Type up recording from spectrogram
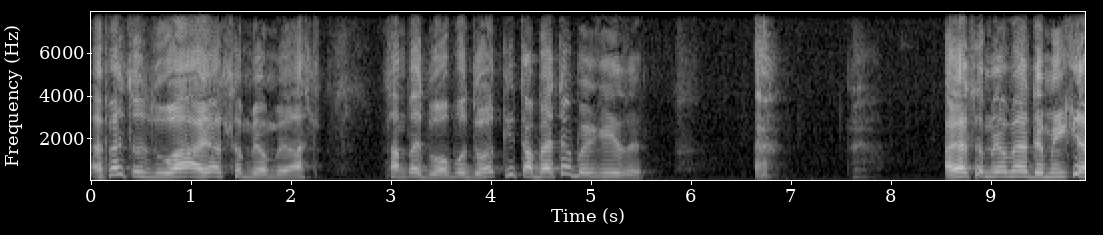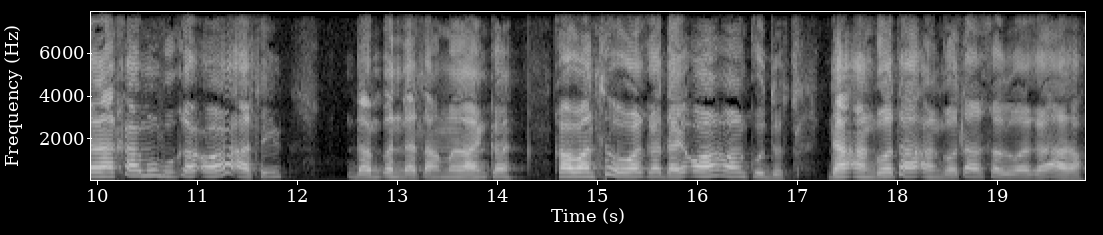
Efesus 2 ayat 19 sampai 22 kita baca begini. ayat 19 demikianlah kamu bukan orang asing dan pendatang melainkan kawan sewarga dari orang-orang kudus dan anggota-anggota keluarga Allah.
